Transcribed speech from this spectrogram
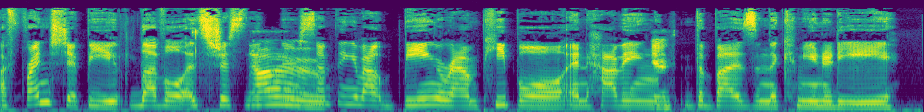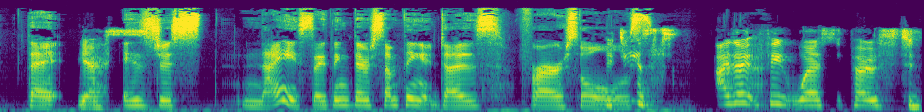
a friendshipy level. It's just like no. there's something about being around people and having yes. the buzz in the community that yes. is just nice. I think there's something it does for our souls. I don't think we're supposed to,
